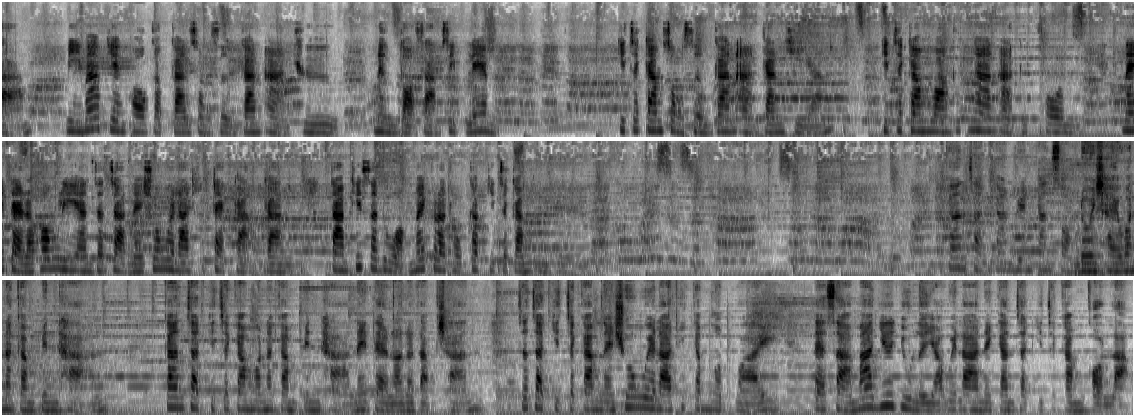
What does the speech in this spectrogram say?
1-3 มีมากเพียงพอกับการส่งเสริมการอ่านคือ 1 ต่อ 30 เล่ม กิจกรรมส่งเสริมการอ่านการเขียน กิจกรรมวางทุกงานอ่านทุกคน ในแต่ละห้องเรียนจะจัดในช่วงเวลาที่แตกต่างกัน ตามที่สะดวกไม่กระทบกับกิจกรรมอื่นๆ การจัดการเรียนการสอนโดยใช้วรรณกรรมเป็นฐาน การจัดกิจกรรมวรรณกรรมเป็นฐานในแต่ละระดับชั้น จะจัดกิจกรรมในช่วงเวลาที่กำหนดไว้ แต่สามารถยืดหยุ่นระยะเวลาในการจัดกิจกรรมก่อนหลัง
